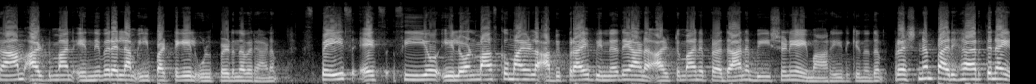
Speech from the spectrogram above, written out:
Sam Altman എന്നിവരെല്ലാം ഈ പട്ടികയിൽ ഉൾപ്പെടുന്നവരാണ്. സ്പേസ് എക്സ് സിഇഒ ഇലോൺ മാസ്കുമായുള്ള അഭിപ്രായ ഭിന്നതയാണ് അൾട്ട്മാന് പ്രധാന ഭീഷണിയായി മാറിയിരിക്കുന്നത്. പ്രശ്നം പരിഹാരത്തിനായി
